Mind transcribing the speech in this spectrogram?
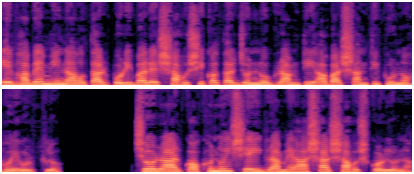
এভাবে মিনা ও তার পরিবারের সাহসিকতার জন্য গ্রামটি আবার শান্তিপূর্ণ হয়ে উঠল। চোর আর কখনোই সেই গ্রামে আসার সাহস করল না।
